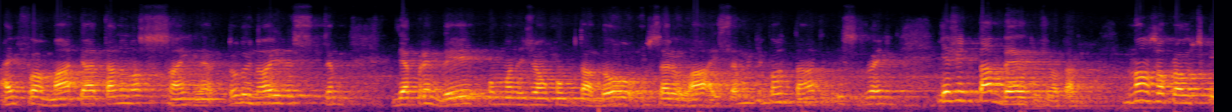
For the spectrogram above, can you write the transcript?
a informática está no nosso sangue, né? Todos nós temos de aprender como manejar um computador, um celular, isso é muito importante. Isso vem... E a gente está aberto, Jota não só para os que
